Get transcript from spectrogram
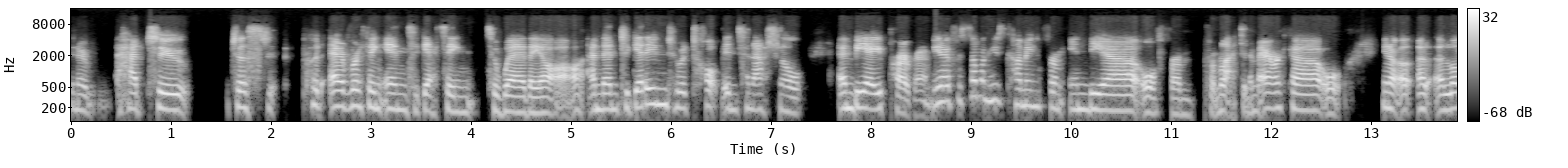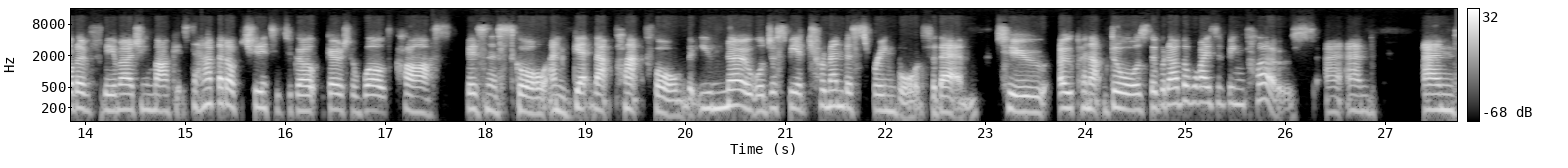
you know had to just put everything into getting to where they are. And then to get into a top international MBA program. You know for someone who's coming from India or from from Latin America or you know a, a lot of the emerging markets to have that opportunity to go go to world class business school and get that platform that you know will just be a tremendous springboard for them to open up doors that would otherwise have been closed. And and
